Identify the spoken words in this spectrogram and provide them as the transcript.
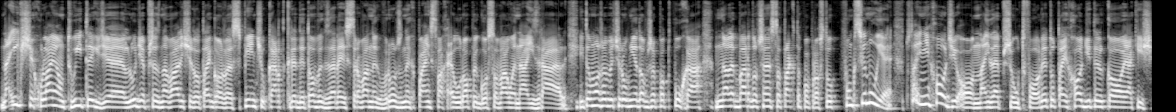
Na X się hulają tweety, gdzie ludzie przyznawali się do tego, że z pięciu kart kredytowych zarejestrowanych w różnych państwach Europy głosowały na Izrael. I to może być równie dobrze podpucha, no ale bardzo często tak to po prostu funkcjonuje. Tutaj nie chodzi o najlepsze utwory, tutaj chodzi tylko o jakiś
